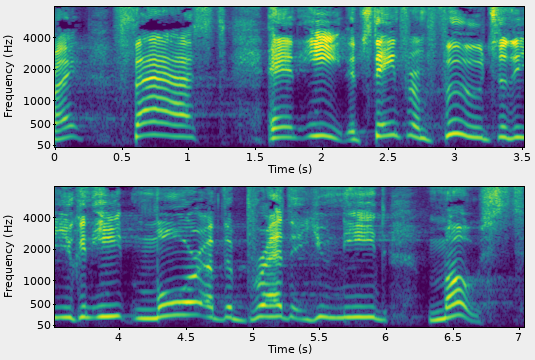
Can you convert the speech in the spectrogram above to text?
right? Fast and eat. Abstain from food so that you can eat more of the bread that you need most.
